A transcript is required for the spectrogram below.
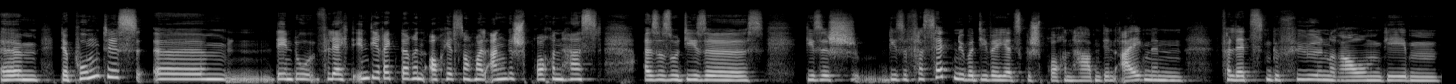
Ähm, der Punkt ist, ähm, den du vielleicht indirekt darin auch jetzt nochmal angesprochen hast, also so dieses, diese, diese Facetten, über die wir jetzt gesprochen haben, den eigenen verletzten Gefühlen Raum geben,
